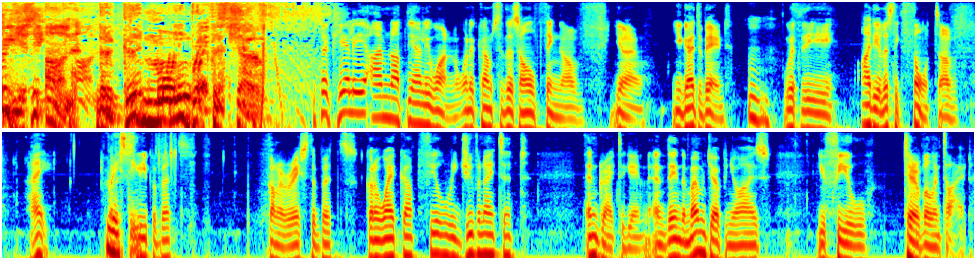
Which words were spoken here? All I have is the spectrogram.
Previously on the Good Morning Breakfast Show. So clearly, I'm not the only one when it comes to this whole thing of, you know, you go to bed mm. with the idealistic thought of, hey, gonna Resting. sleep a bit, gonna rest a bit, gonna wake up, feel rejuvenated and great again. And then the moment you open your eyes, you feel terrible and tired.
